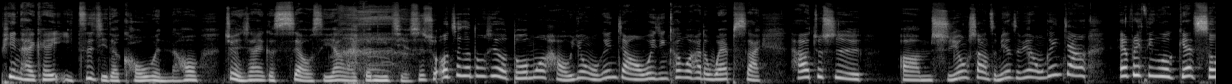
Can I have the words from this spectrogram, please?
Pin 还可以以自己的口吻，然后就很像一个 sales 一样来跟你解释说，哦，这个东西有多么好用。我跟你讲，我已经看过他的 website，他就是嗯使用上怎么样怎么样。我跟你讲，everything will get so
